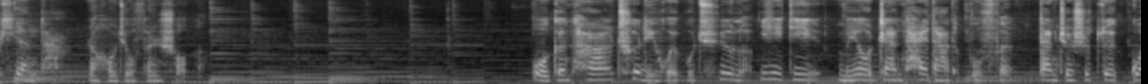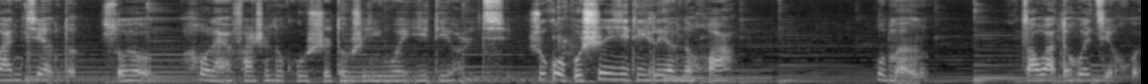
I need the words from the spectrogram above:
骗他，然后就分手了。我跟他彻底回不去了，异地没有占太大的部分，但这是最关键的。所有后来发生的故事都是因为异地而起。如果不是异地恋的话，我们早晚都会结婚。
